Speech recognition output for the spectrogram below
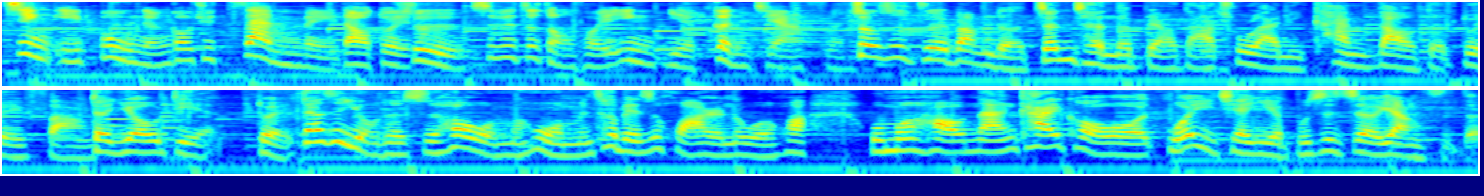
进一步能够去赞美到对方，是是不是这种回应也更加分？这是最棒的，真诚的表达出来你看到的对方的优点。对，但是有的时候我们我们特别是华人的文化，我们好难开口哦。我以前也不是这样子的，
